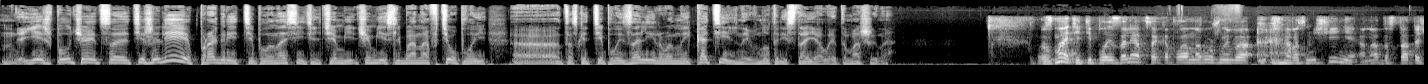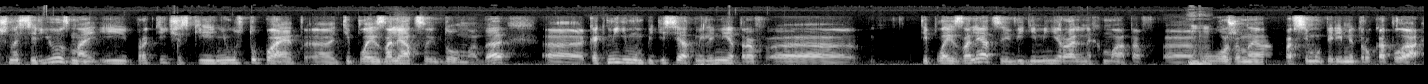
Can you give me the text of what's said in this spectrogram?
ей же, получается, тяжелее прогреть теплоноситель, чем, чем если бы она в теплой, э, так сказать, теплоизолированной котельной внутри стояла эта машина. Знаете, теплоизоляция котла наружного размещения, она достаточно серьезная и практически не уступает э, теплоизоляции дома. Да? Э, как минимум 50 миллиметров э, теплоизоляции в виде минеральных матов, э, угу. уложенная по всему периметру котла.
